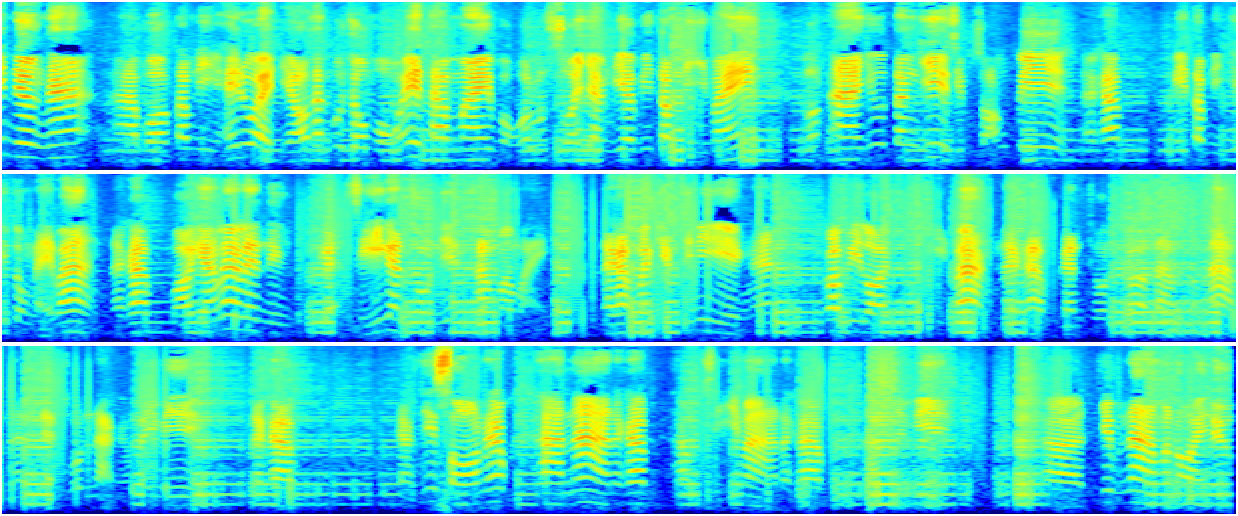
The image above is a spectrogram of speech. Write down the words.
นิดนึงนะฮะบอกตำหนิให้ด้วย เดี๋ยวท่านผู้ชมบอกว่าทำไมบอกว่ารถสวยอย่างเดียวมีตำหนิไหมรถอายุตั้ง 22 ปีนะครับมีตำหนิที่ตรงไหนบ้างนะครับบอกอย่างแรกเลยหนึ่งสีกันชนนี้ทำมาใหม่นะครับมาเก็บที่นี่เองนะก็มีรอยขีดบ้างนะครับ กันชนก็ตามสภาพนะแต่ชนหนักไม่มีนะครับ อย่างที่สองนะครับคือคานหน้านะครับทำสีมานะครับอาจจะมีจิ้มหน้ามาหน่อยนึง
